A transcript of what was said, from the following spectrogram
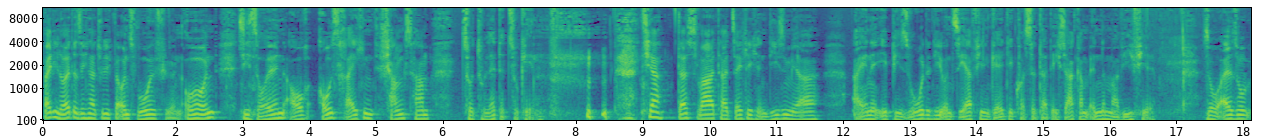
weil die Leute sich natürlich bei uns wohlfühlen. Und sie sollen auch ausreichend Chance haben, zur Toilette zu gehen. Tja, das war tatsächlich in diesem Jahr eine Episode, die uns sehr viel Geld gekostet hat. Ich sag am Ende mal wie viel. So, also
